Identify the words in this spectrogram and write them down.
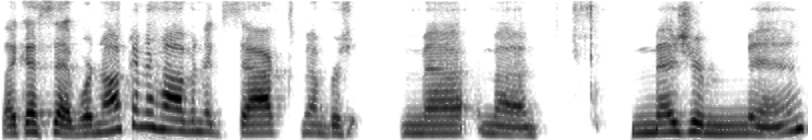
Like I said, we're not going to have an exact members me, me, measurement.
